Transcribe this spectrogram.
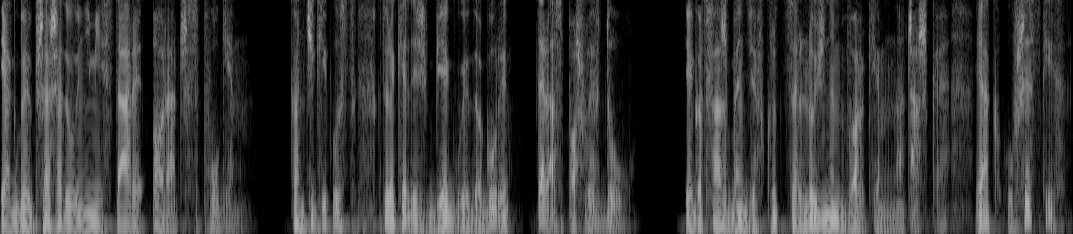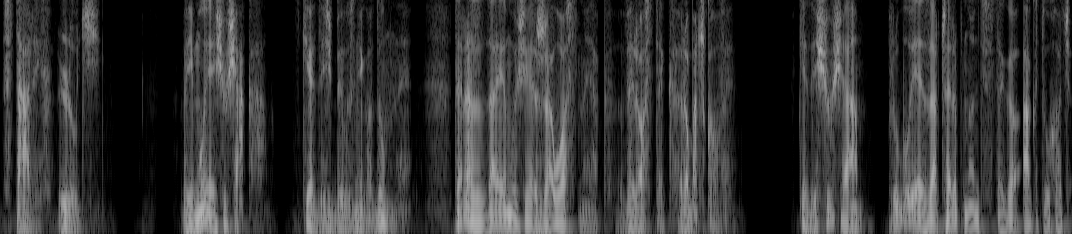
jakby przeszedł nimi stary oracz z pługiem. Kąciki ust, które kiedyś biegły do góry, teraz poszły w dół. Jego twarz będzie wkrótce luźnym workiem na czaszkę, jak u wszystkich starych ludzi. Wyjmuje siusiaka. Kiedyś był z niego dumny. Teraz zdaje mu się żałosny, jak wyrostek robaczkowy. Kiedy siusia próbuje zaczerpnąć z tego aktu choć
